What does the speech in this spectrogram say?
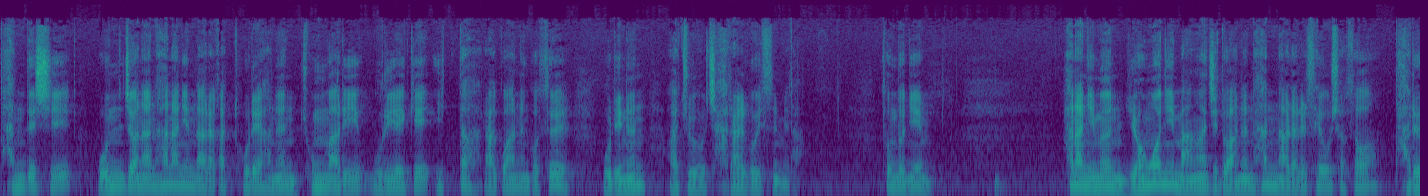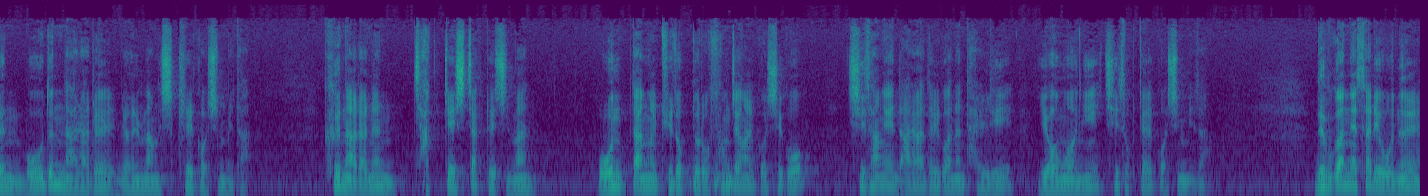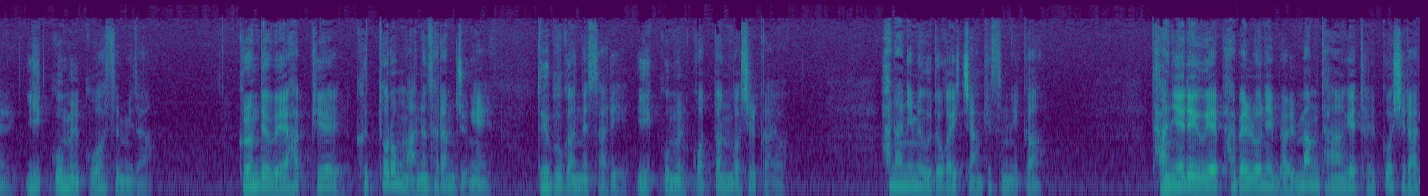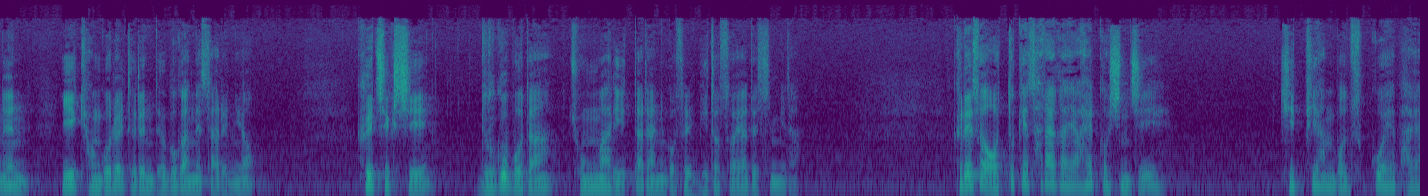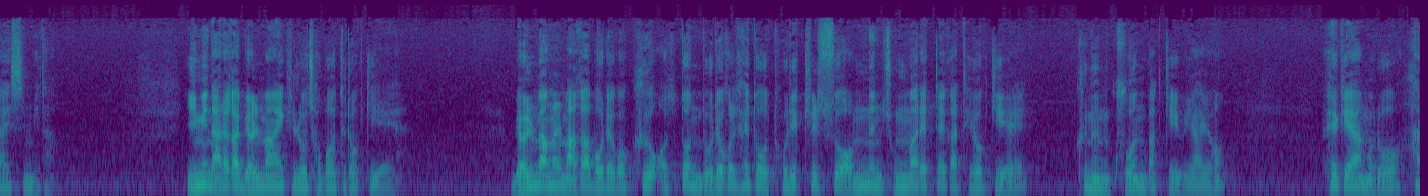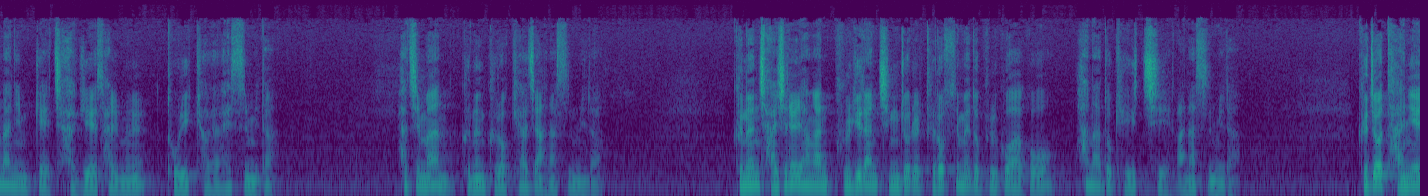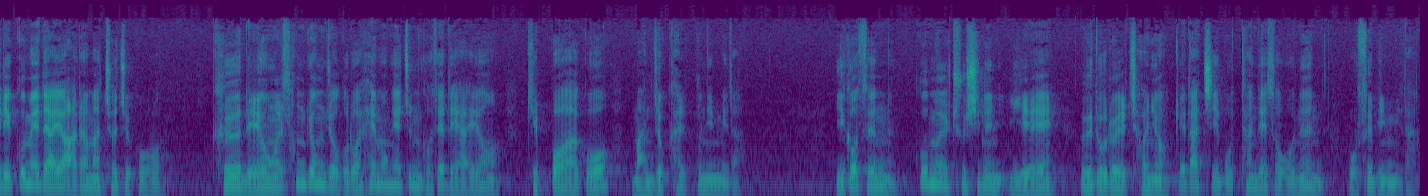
반드시 온전한 하나님 나라가 도래하는 종말이 우리에게 있다라고 하는 것을 우리는 아주 잘 알고 있습니다. 성도님, 하나님은 영원히 망하지도 않은 한 나라를 세우셔서 다른 모든 나라를 멸망시킬 것입니다. 그 나라는 작게 시작되지만 온 땅을 뒤덮도록 성장할 것이고 지상의 나라들과는 달리 영원히 지속될 것입니다. 느부갓네살이 오늘 이 꿈을 꾸었습니다. 그런데 왜 하필 그토록 많은 사람 중에 느부갓네살이 이 꿈을 꿨던 것일까요? 하나님의 의도가 있지 않겠습니까? 다니엘에 의해 바벨론에 멸망당하게 될 것이라는 이 경고를 들은 느부갓네살은요. 그 즉시 누구보다 종말이 있다라는 것을 믿었어야 됐습니다. 그래서 어떻게 살아가야 할 것인지 깊이 한번 숙고해 봐야 했습니다. 이미 나라가 멸망의 길로 접어들었기에 멸망을 막아보려고 그 어떤 노력을 해도 돌이킬 수 없는 종말의 때가 되었기에 그는 구원받기 위하여 회개함으로 하나님께 자기의 삶을 돌이켜야 했습니다. 하지만 그는 그렇게 하지 않았습니다. 그는 자신을 향한 불길한 징조를 들었음에도 불구하고 하나도 개의치 않았습니다. 그저 다니엘이 꿈에 대하여 알아맞혀주고 그 내용을 성경적으로 해몽해 준 것에 대하여 기뻐하고 만족할 뿐입니다. 이것은 꿈을 주시는 이의 의도를 전혀 깨닫지 못한 데서 오는 모습입니다.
